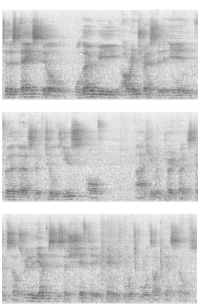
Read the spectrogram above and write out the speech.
to this day still, although we are interested in further sort of tools use of uh, human pluripotent stem cells, really the emphasis has shifted in Cambridge more towards iPS cells.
